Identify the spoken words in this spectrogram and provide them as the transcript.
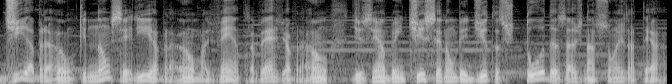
de Abraão, que não seria Abraão, mas vem através de Abraão, dizendo: Em ti serão benditas todas as nações da terra.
